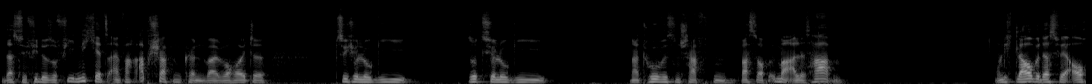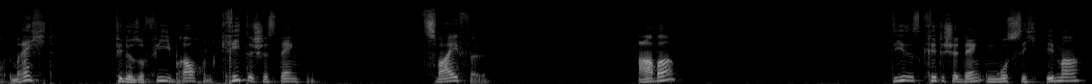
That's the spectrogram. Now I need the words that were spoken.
Dass wir Philosophie nicht jetzt einfach abschaffen können, weil wir heute Psychologie, Soziologie, Naturwissenschaften, was auch immer alles haben. Und ich glaube, dass wir auch im Recht Philosophie brauchen, kritisches Denken, Zweifel. Aber dieses kritische Denken muss sich immer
